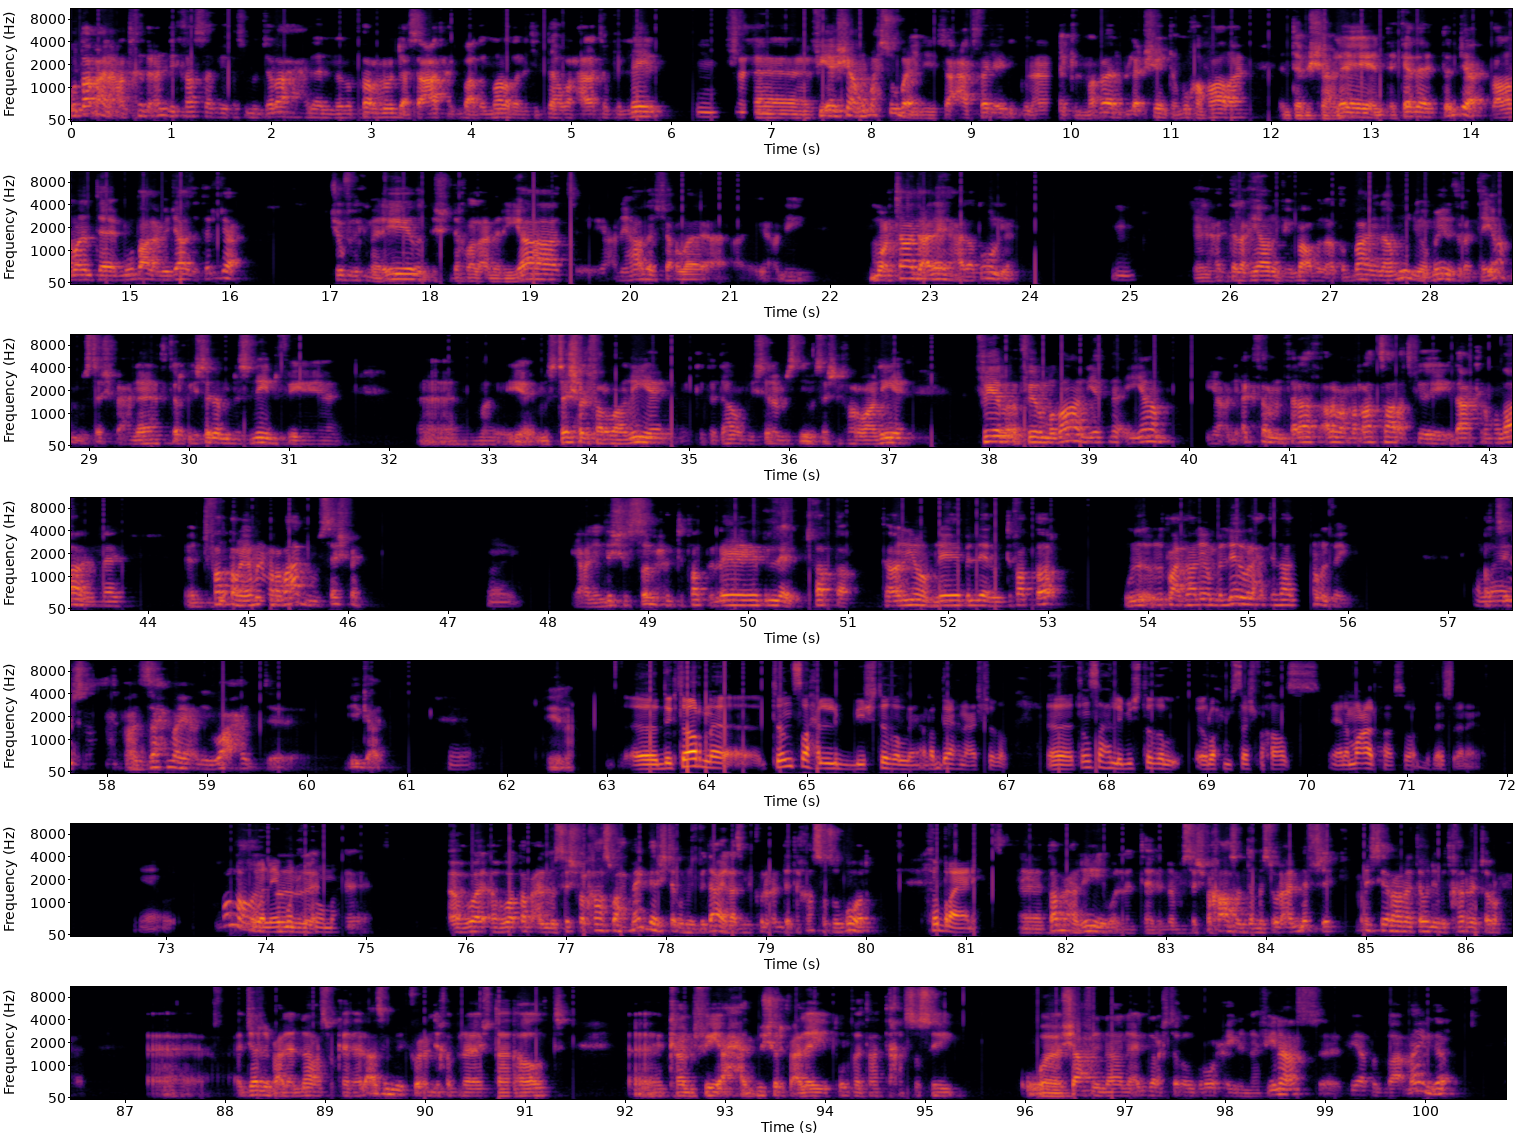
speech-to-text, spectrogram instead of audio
وطبعا خذ عندك خاصة في قسم الجراحة إحنا نضطر نرجع ساعات حق بعض المرضى اللي تتدهور حالتهم في الليل. في أشياء مو محسوبة يعني ساعات فجأة يدقون عليك المغرب لا شيء أنت مو خفارة أنت بالشاليه أنت كذا ترجع. طالما أنت مو طالع مجازه ترجع. تشوف لك مريض تدش دخل العمليات يعني هذا الشغله يعني معتاد عليها على طول يعني. يعني حتى أحيانا في بعض الأطباء ينامون يومين ثلاثة أيام في المستشفى. إحنا نذكر في سنة من السنين في آه، مستشفى الفروانية كنت أداوم في سنة من السنين مستشفى الفروانية. في في رمضان جتنا أيام يعني أكثر من ثلاث أربع مرات صارت في ذاك رمضان انه تفطر يومين ورا بعض بالمستشفى. يعني ندش الصبح وتفطر ليه بالليل؟ تفطر. ثاني يوم ليه بالليل وتفطر؟ ونطلع ثاني يوم بالليل ولا حتى ثاني يوم الفجر. الله مع الزحمة يعني الواحد يقعد. اي نعم. آه، دكتورنا تنصح اللي بيشتغل يعني ردينا على الشغل. آه، تنصح اللي بيشتغل يروح مستشفى خاص؟ يعني ما أعرف هالسؤال بس أسأل يعني, يعني والله ولا حكومة. هو هو طبعا المستشفى الخاص واحد ما يقدر يشتغل من البداية لازم يكون عنده تخصص وبورد. خبرة يعني. آه، طبعا إي ولا أنت لأنه مستشفى خاص أنت مسؤول عن نفسك ما يصير أنا توني متخرج أروح أجرب على الناس وكذا لازم يكون عندي خبرة اشتغلت آه، كان في أحد مشرف علي طول فتره تخصصي وشاف إن أنا أقدر أشتغل بروحي لأن في ناس آه، في أطباء ما يقدر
